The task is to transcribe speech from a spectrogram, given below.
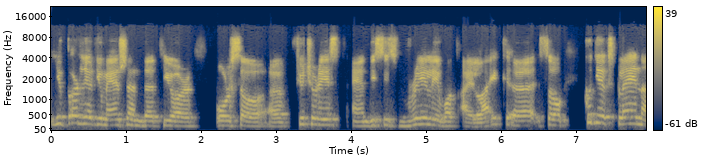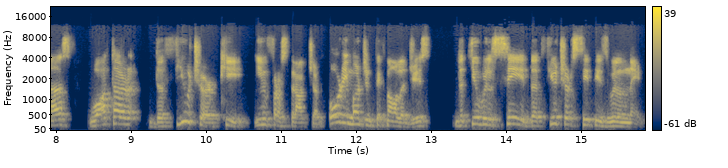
You earlier you mentioned that you are also a futurist, and this is really what I like. Uh, so could you explain us what are the future key infrastructure or emerging technologies that you will see that future cities will need?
